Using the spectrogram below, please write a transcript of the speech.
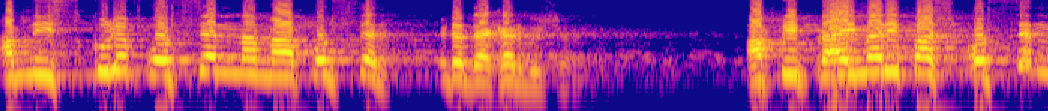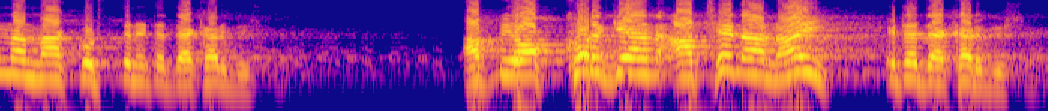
আপনি স্কুলে পড়ছেন না না পড়ছেন, এটা দেখার বিষয়। আপনি প্রাইমারি পাস করছেন না না করছেন, এটা দেখার বিষয়। আপনি অক্ষর জ্ঞান আছে না নাই, এটা দেখার বিষয়।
